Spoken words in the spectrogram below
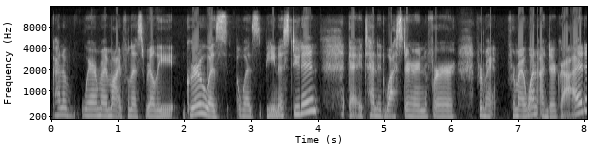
kind of where my mindfulness really grew was was being a student. I attended Western for for my for my one undergrad.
